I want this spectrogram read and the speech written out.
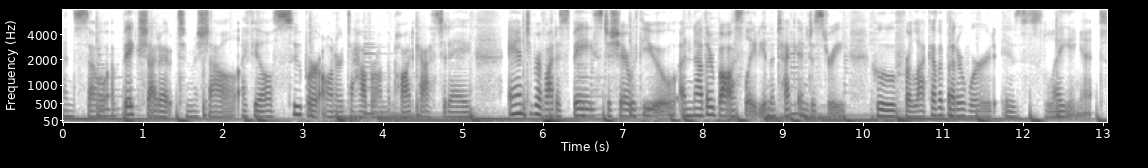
And so, a big shout out to Michelle. I feel super honored to have her on the podcast today and to provide a space to share with you another boss lady in the tech industry who, for lack of a better word, is slaying it.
